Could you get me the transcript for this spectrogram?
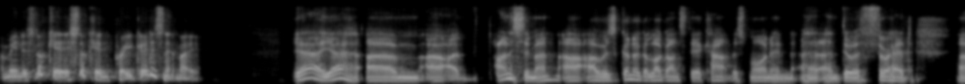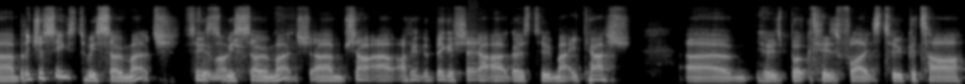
I mean, it's looking it's looking pretty good, isn't it, mate? Yeah, yeah. Um, I, honestly, man, I, I was going to log onto the account this morning and, and do a thread, uh, but it just seems to be so much. Seems much. to be so much. Um, shout out! I think the biggest shout out goes to Matty Cash, um, who's booked his flights to Qatar.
